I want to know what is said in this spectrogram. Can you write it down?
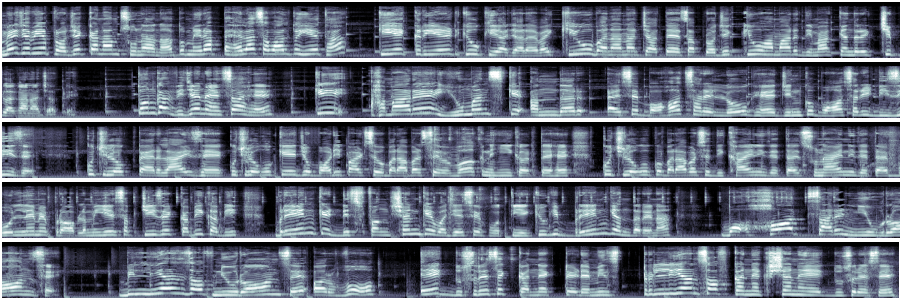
मैं जब ये प्रोजेक्ट का नाम सुना ना तो मेरा पहला सवाल तो ये था कि ये क्रिएट क्यों किया जा रहा है? भाई, क्यों बनाना चाहते हैं ऐसा प्रोजेक्ट क्यों हमारे दिमाग के अंदर एक चिप लगाना चाहते हैं? तो उनका विजन ऐसा है कि हमारे ह्यूमंस के अंदर ऐसे बहुत सारे लोग हैं जिनको बहुत सारी डिज़ीज़ है। कुछ लोग पैरालाइज है, कुछ लोगों के जो बॉडी पार्ट्स है वो बराबर से वर्क नहीं करते हैं, कुछ लोगों को बराबर से दिखाई नहीं देता है, सुनाई नहीं देता है, बोलने में प्रॉब्लम है, ये सब चीज़ें कभी कभी ब्रेन के डिसफंक्शन के वजह से होती है, क्योंकि ब्रेन के अंदर है ना, बहुत सारे न्यूरॉन्स है बिलियंस ऑफ़ न्यूरॉन्स है और वो एक दूसरे से कनेक्टेड है मीन्स ट्रिलियंस ऑफ़ कनेक्शन है एक दूसरे से।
